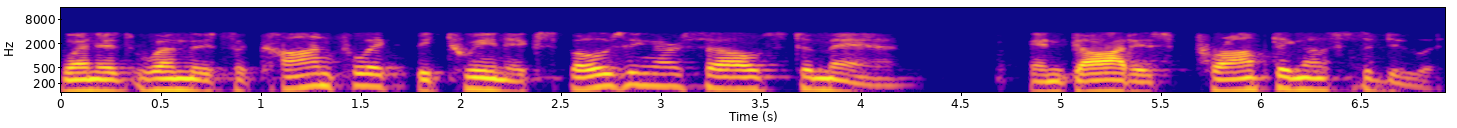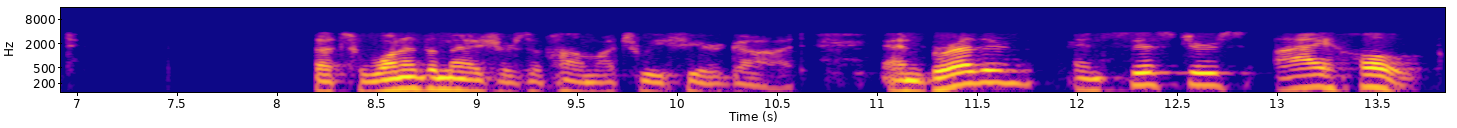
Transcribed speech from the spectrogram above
when it when it's a conflict between exposing ourselves to man and God is prompting us to do it. That's one of the measures of how much we fear God. And brethren and sisters, I hope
